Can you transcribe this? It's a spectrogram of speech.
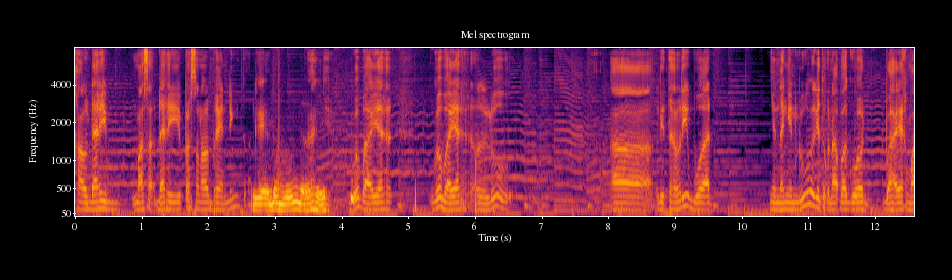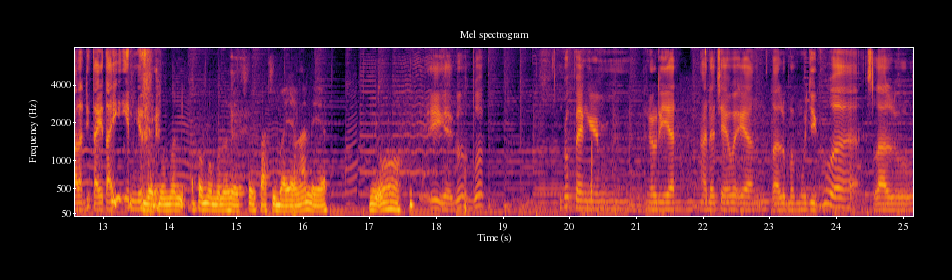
kalau dari masa dari personal branding itu kan kayak itu blunder sih. Gue bayar gue bayar lu uh, literally buat nyenengin gue gitu. Kenapa gue bayar malah ditai-taiin gitu? Buat momen apa memenuhi ekspektasi bayangan ya? Oh. Iya gue gue gue pengen ngelihat ada cewek yang selalu memuji gue selalu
